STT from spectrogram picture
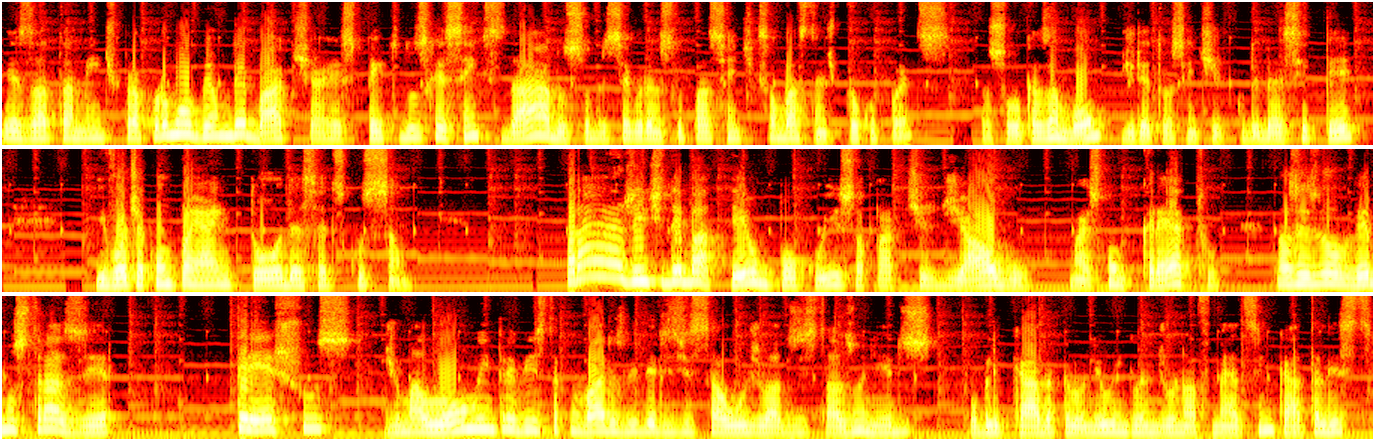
exatamente para promover um debate a respeito dos recentes dados sobre segurança do paciente que são bastante preocupantes. Eu sou Lucas Ambon, diretor científico do IBSP, e vou te acompanhar em toda essa discussão. Para a gente debater um pouco isso a partir de algo mais concreto, nós resolvemos trazer trechos de uma longa entrevista com vários líderes de saúde lá dos Estados Unidos, publicada pelo New England Journal of Medicine Catalyst.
